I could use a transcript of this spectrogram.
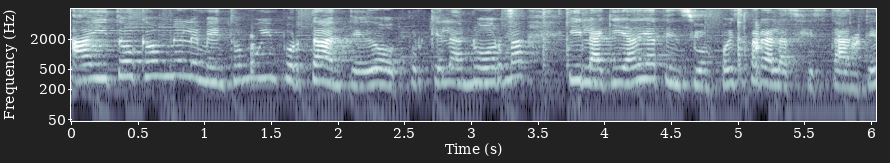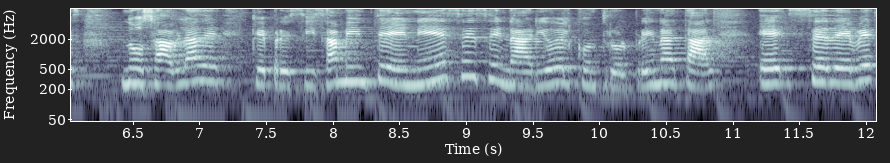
Ahí toca un elemento muy importante, Dot, porque la norma y la guía de atención pues para las gestantes nos habla de que precisamente en ese escenario del control prenatal eh, se debe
